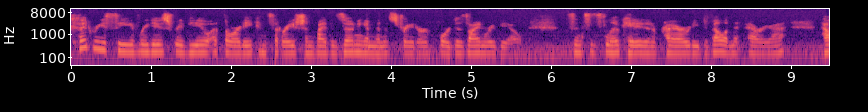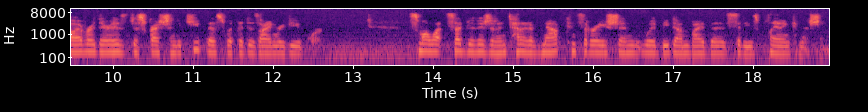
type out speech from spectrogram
could receive reduced review authority consideration by the zoning administrator for design review, since it's located in a priority development area. However, there is discretion to keep this with the design review board. Small lot subdivision and tentative map consideration would be done by the city's planning commission.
